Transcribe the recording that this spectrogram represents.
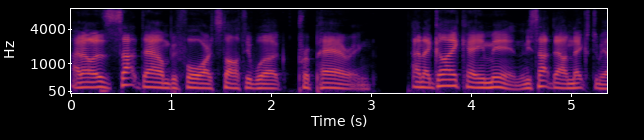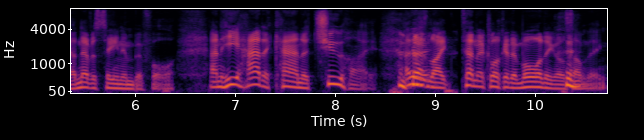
And I was sat down before I started work preparing. And a guy came in and he sat down next to me. I'd never seen him before. And he had a can of Chuhai. And it was like 10 o'clock in the morning or something.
